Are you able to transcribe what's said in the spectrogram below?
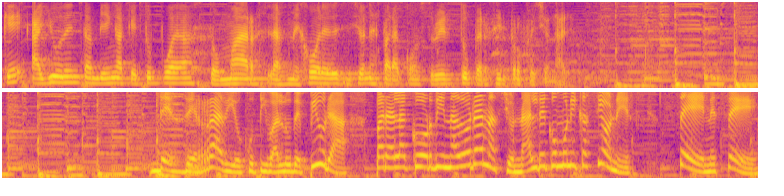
que ayuden también a que tú puedas tomar las mejores decisiones para construir tu perfil profesional. Desde Radio Cutibalú de Piura, para la Coordinadora Nacional de Comunicaciones, CNC.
